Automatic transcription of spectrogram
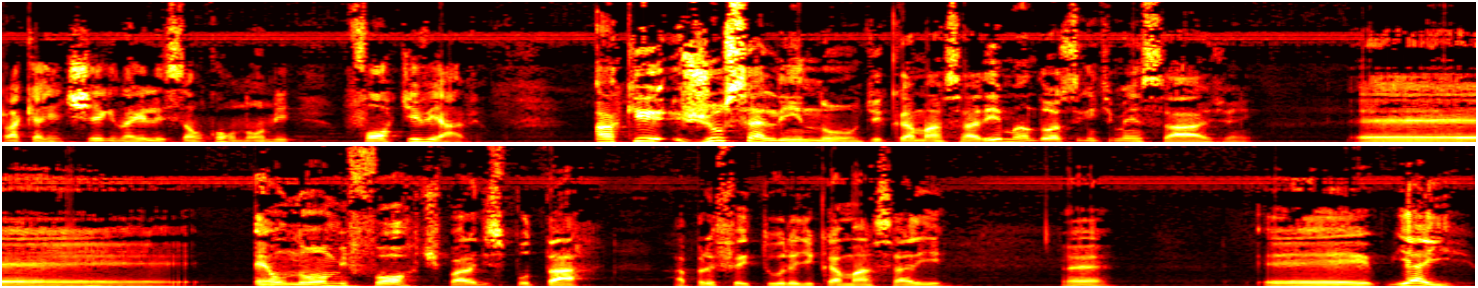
para que a gente chegue na eleição com um nome forte e viável. Aqui, Juscelino de Camaçari mandou a seguinte mensagem. É, é um nome forte para disputar a prefeitura de Camaçari. É. É, e aí?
